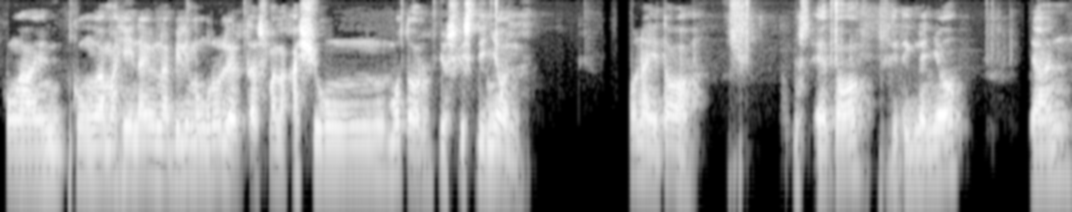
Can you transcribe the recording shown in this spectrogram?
kung, hin- kung ah, mahina yung nabili mong roller, tapos malakas yung motor, useless din yon. Una, ito. Tapos ito, titignan nyo. Yan,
